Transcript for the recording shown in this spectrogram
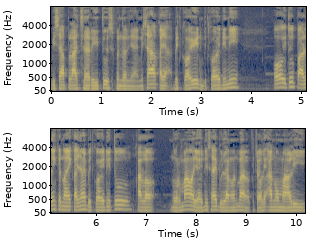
bisa pelajari itu sebenarnya. Misal kayak Bitcoin, Bitcoin ini oh itu paling kenaikannya Bitcoin itu kalau normal ya ini saya bilang normal kecuali anomali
